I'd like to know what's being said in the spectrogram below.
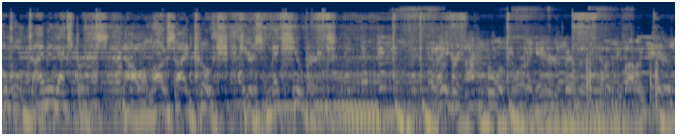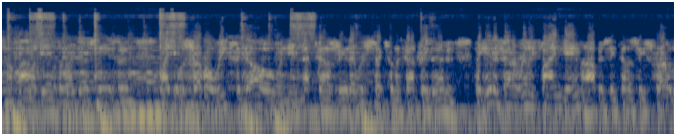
local diamond experts. Now, alongside coach, here's Mick Hubert. Today here in Knoxville, the Florida Gators and the Tennessee Volunteers in the final game of the regular season. Like it was several weeks ago when you met Tennessee, they were six in the country then, and the Gators had a really fine game. and Obviously, Tennessee struggled.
